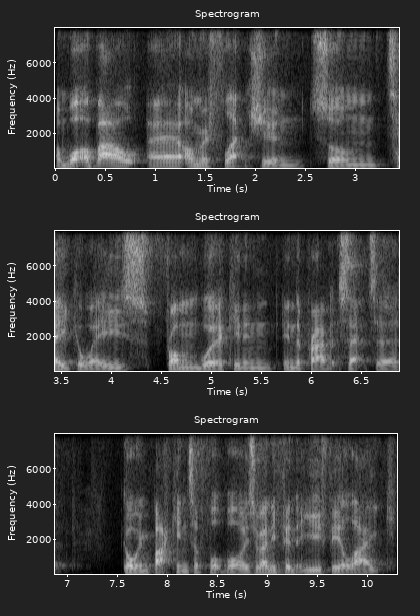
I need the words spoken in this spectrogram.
And what about, uh, on reflection, some takeaways from working in, in the private sector going back into football? Is there anything that you feel like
